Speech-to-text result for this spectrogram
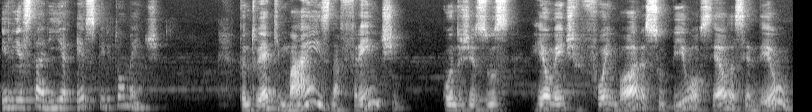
ele estaria espiritualmente. Tanto é que mais na frente, quando Jesus realmente foi embora, subiu ao céu, ascendeu,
